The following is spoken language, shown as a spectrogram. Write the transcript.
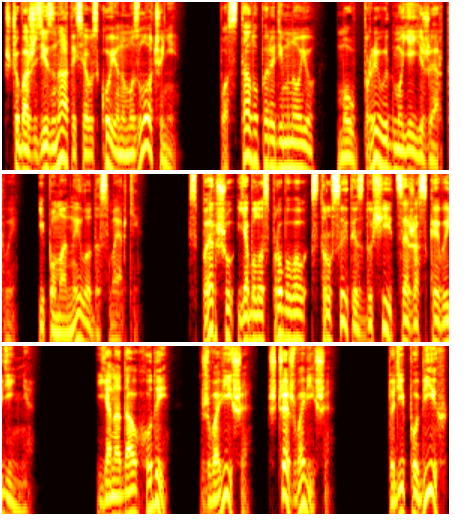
щоб аж зізнатися в скоєному злочині, постало переді мною, мов привид моєї жертви, і поманило до смерті. Спершу я було спробував струсити з душі це жаске видіння. Я надав ходи жвавіше, ще жвавіше. Тоді побіг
